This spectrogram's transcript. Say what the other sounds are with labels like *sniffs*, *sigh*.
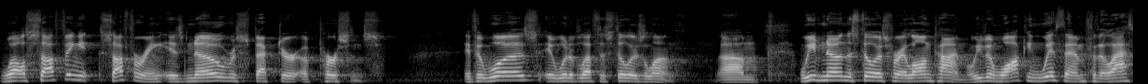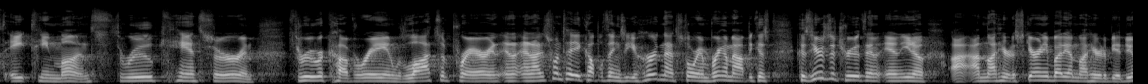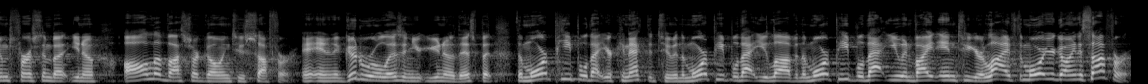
Well, suffering, suffering is no respecter of persons. If it was, it would have left the Stillers alone. Um, we've known the Stillers for a long time. We've been walking with them for the last 18 months through cancer and through recovery and with lots of prayer. And, and, and I just want to tell you a couple things that you heard in that story and bring them out because because here's the truth. And, and you know, I, am not here to scare anybody. I'm not here to be a dooms person. But you know, all of us are going to suffer. And, and the good rule is, and you, you know this, but the more people that you're connected to, and the more people that you love, and the more people that you invite into your life, the more you're going to suffer.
